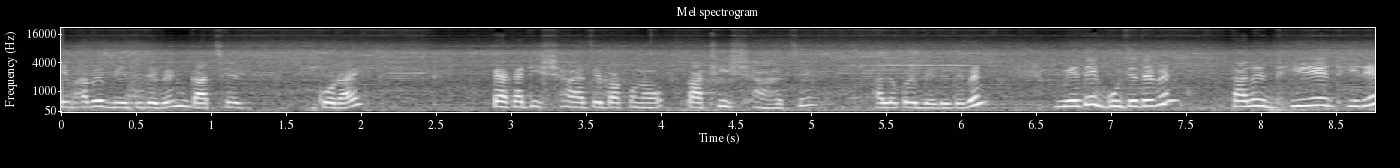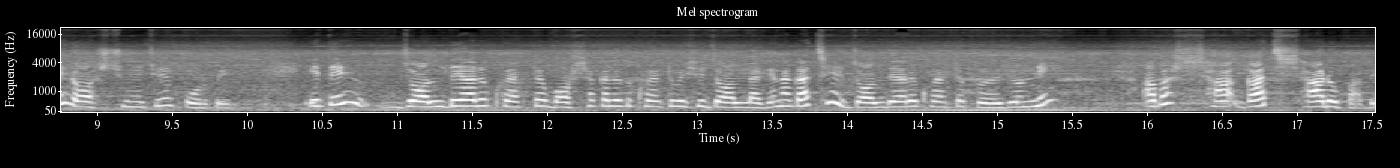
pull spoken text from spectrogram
এইভাবে বেঁধে দেবেন গাছের গোড়ায়, প্যাকাটির সাহায্যে বা কোনো কাঠির সাহায্যে ভালো করে বেঁধে দেবেন। বেঁধে গুজে দেবেন, তাহলে ধীরে ধীরে রস চুঁয়ে চুঁয়ে পড়বে। এতে জল দেওয়ারও খুব একটা বর্ষাকালে তো খুব একটা বেশি জল লাগে না গাছে, জল দেওয়ারও খুব একটা প্রয়োজন নেই। আবার গাছ সারও পাবে,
